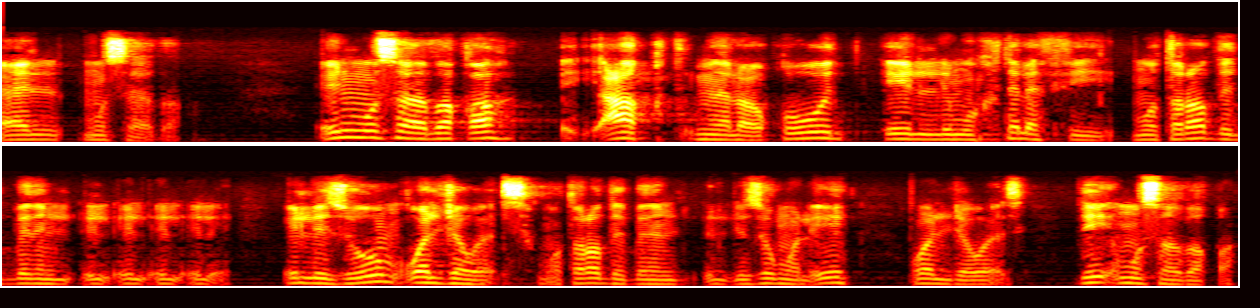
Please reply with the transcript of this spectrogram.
المسابقة. المسابقة عقد من العقود اللي مختلف فيه متردد بين اللزوم والجواز متردد بين اللزوم والإيه؟ والجواز. دي مسابقة.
